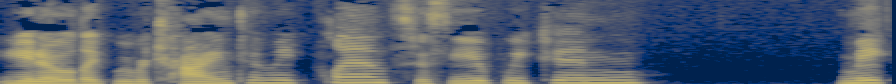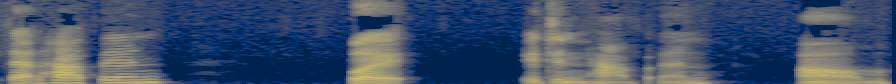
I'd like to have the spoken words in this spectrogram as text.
you know, like we were trying to make plans to see if we can make that happen, but it didn't happen. Um,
